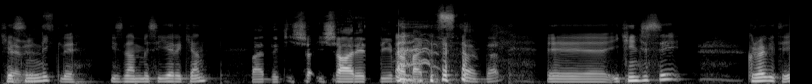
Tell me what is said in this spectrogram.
Kesinlikle izlenmesi gereken. Ben de işa- işaretleyeyim hemen listemden. E, ikincisi Gravity.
